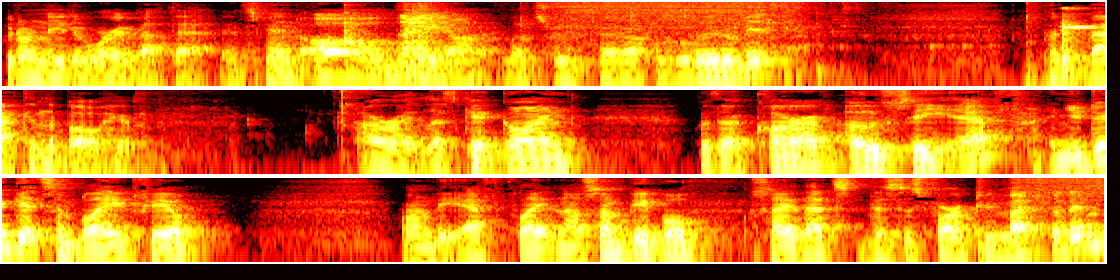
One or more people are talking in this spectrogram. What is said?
We don't need to worry about that and spend all day on it. Let's rinse that off a little bit. Put it back in the bowl here. All right, let's get going with a Karve OCF. And you do get some blade feel on the F plate. Now, some people say that's this is far too much for them.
